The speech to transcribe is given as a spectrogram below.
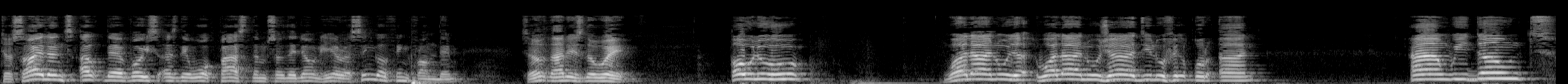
to silence out their voice as they walk past them so they don't hear a single thing from them. So that is the way. قوله ولا ولا نجادل في القرآن and we don't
